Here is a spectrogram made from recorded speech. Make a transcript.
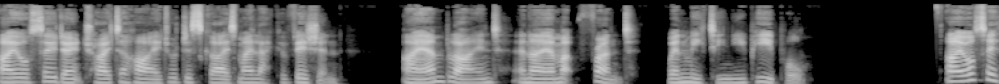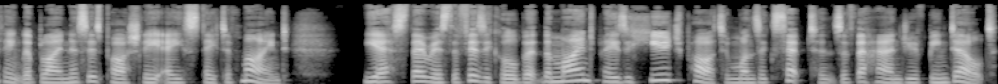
I also don't try to hide or disguise my lack of vision. I am blind, and I am upfront when meeting new people. I also think that blindness is partially a state of mind. Yes, there is the physical, but the mind plays a huge part in one's acceptance of the hand you have been dealt.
